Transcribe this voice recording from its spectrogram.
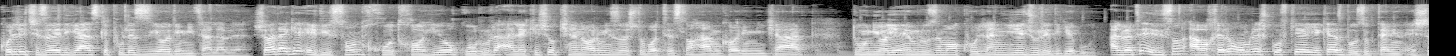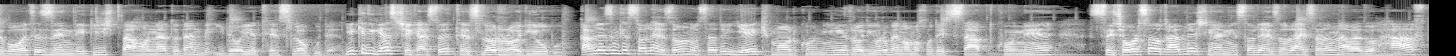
کلی چیزهای دیگه هست که پول زیادی میطلبه. شاید اگه ادیسون خودخواهی و غرور علکیش رو کنار میذاشت و با تسلا همکاری می‌کرد دنیای امروز ما کلا یه جور دیگه بود. البته ادیسون اواخر عمرش گفت که یکی از بزرگترین اشتباهات زندگیش بها ندادن به ایده تسلا بوده. یکی دیگه از شکست های تسلا رادیو بود. قبل از اینکه سال 1901 مارکونی رادیو رو به نام خودش ثبت کنه سه چهار سال قبلش یعنی سال 1897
